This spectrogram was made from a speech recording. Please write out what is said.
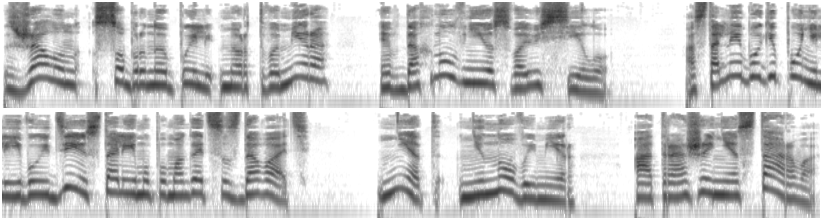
Сжал он собранную пыль мертвого мира и вдохнул в нее свою силу. Остальные боги поняли его идею и стали ему помогать создавать. Нет, не новый мир, а отражение старого,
